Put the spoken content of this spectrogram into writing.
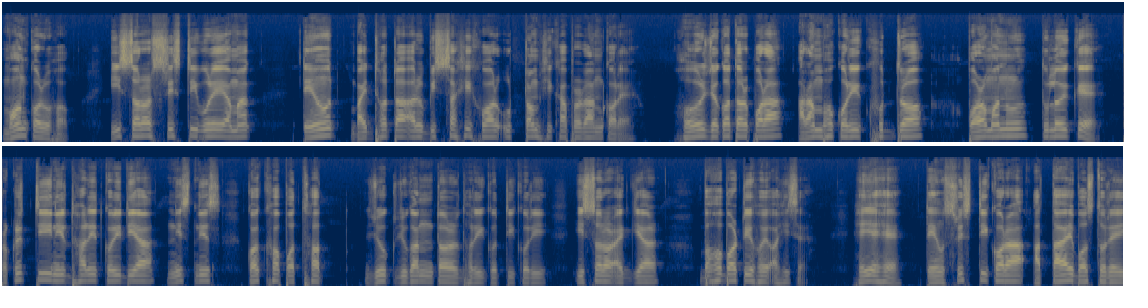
মন কৰোঁ হওক ঈশ্বৰৰ সৃষ্টিবোৰেই আমাক তেওঁত বাধ্যতা আৰু বিশ্বাসী হোৱাৰ উত্তম শিক্ষা প্ৰদান কৰে। সৌৰ জগতৰ পৰা আৰম্ভ কৰি ক্ষুদ্ৰ পৰমাণুটোলৈকে প্ৰকৃতি নিৰ্ধাৰিত কৰি দিয়া নিজ নিজ কক্ষপথত যুগ যুগান্তৰ ধৰি গতি কৰি ঈশ্বৰৰ আজ্ঞাৰ বশৱৰ্তী হৈ আহিছে। সেয়েহে তেওঁ সৃষ্টি কৰা আটাই বস্তুৰেই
